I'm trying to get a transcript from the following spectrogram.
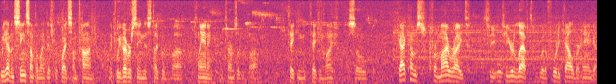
we haven't seen something like this for quite some time. If we've ever seen this type of uh, planning in terms of uh, taking taking life. So, guy comes from my right to, to your left with a 40 caliber handgun,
